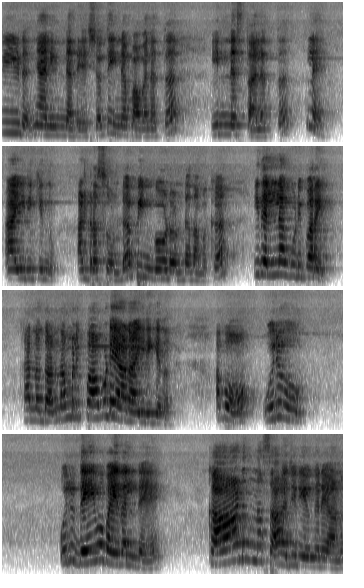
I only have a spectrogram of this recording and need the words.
വീട് ഞാൻ ഇന്ന ദേശത്ത് ഇന്ന ഭവനത്ത് ഇന്ന സ്ഥലത്ത് അല്ലേ? ആയിരിക്കുന്നു. അഡ്രസ്സുണ്ട് പിൻകോഡ് ഉണ്ട് നമുക്ക്. ഇതെല്ലാം കൂടി പറയും. കാരണം എന്താണ്? നമ്മളിപ്പോൾ അവിടെയാണ് ആയിരിക്കുന്നത്. അപ്പോൾ ഒരു ഒരു ദൈവ പൈതലിന്റെ കാണുന്ന സാഹചര്യം എങ്ങനെയാണ്?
